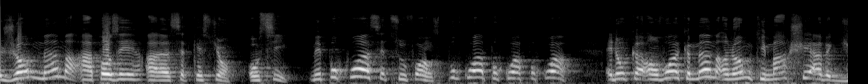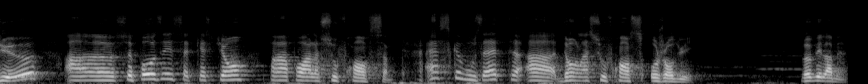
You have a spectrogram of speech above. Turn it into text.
Job même a posé cette question aussi. Mais pourquoi cette souffrance? Pourquoi, pourquoi, pourquoi? Et donc, euh, on voit que même un homme qui marchait avec Dieu euh, se posait cette question par rapport à la souffrance. Est-ce que vous êtes euh, dans la souffrance aujourd'hui? Levez la main.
